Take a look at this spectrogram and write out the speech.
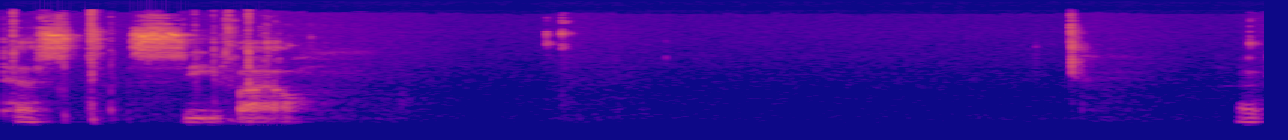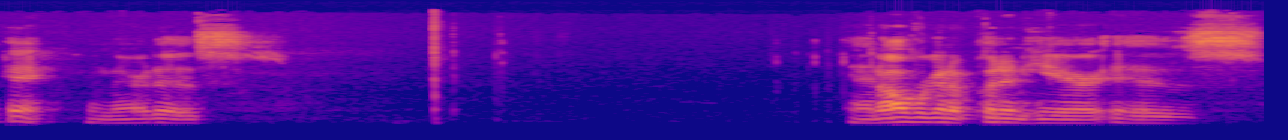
test C file. Okay, and there it is. And all we're going to put in here is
